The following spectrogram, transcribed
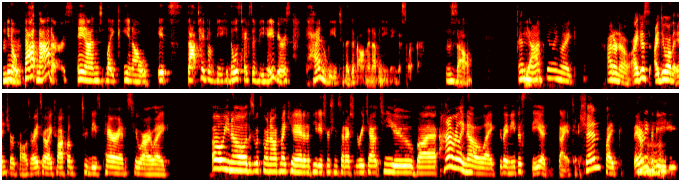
you know mm-hmm. that matters and like you know it's that type of be those types of behaviors can lead to the development of an eating disorder mm-hmm. so and yeah. not feeling like i don't know i just i do all the intro calls right so I like talk to these parents who are like oh you know this is what's going on with my kid and the pediatrician said i should reach out to you but i don't really know like do they need to see a dietitian like they don't mm-hmm. need to be mm-hmm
